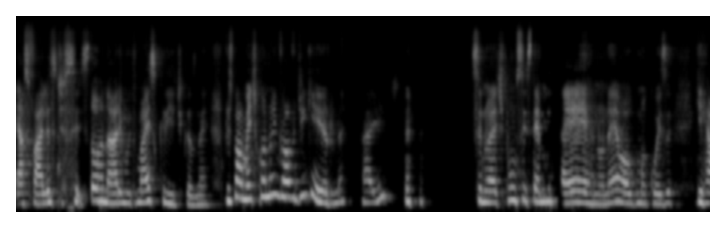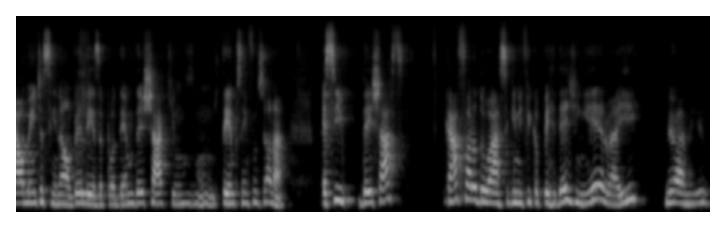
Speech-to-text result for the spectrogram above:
E as falhas de se tornarem muito mais críticas, né? Principalmente quando envolve dinheiro, né? Aí. se não é tipo um sistema interno, né? Ou alguma coisa que realmente, assim, não, beleza, podemos deixar aqui um, um tempo sem funcionar. Se deixar ficar fora do ar significa perder dinheiro, aí, meu amigo.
